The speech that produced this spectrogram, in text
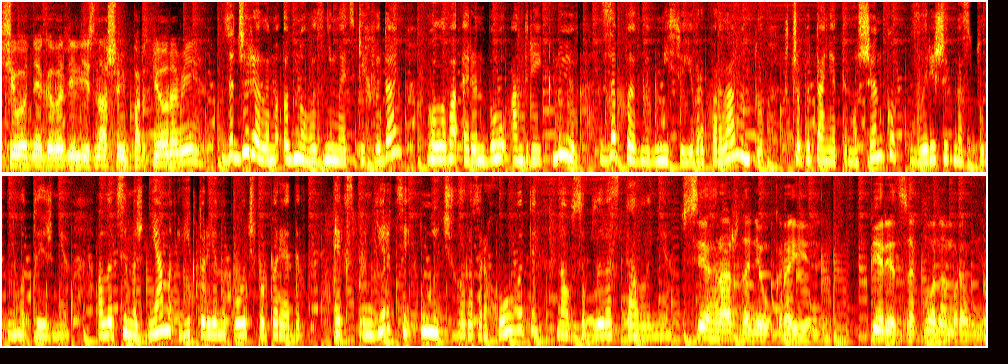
сегодня говорили с нашими партнерами. За джерелами одного з німецьких видань, голова РНБО Андрій Клюєв запевнив місію Європарламенту, що питання Тимошенко вирішить наступного тижня. Але цими ж днями Віктор Янукович попередив екс-прем'єрці нічого розраховувати на особливе ставлення. все граждане Украины перед законом равны.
